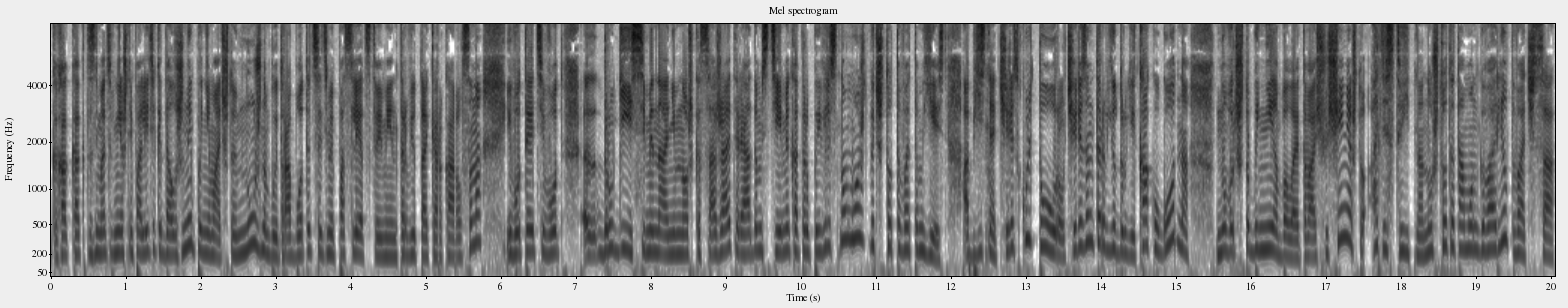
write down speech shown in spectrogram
как- как-то занимаются внешней политикой, должны понимать, что им нужно будет работать с этими последствиями интервью Такера Карлсона и вот эти вот э, другие семена немножко сажать рядом с теми, которые появились. Ну, может быть, что-то в этом есть. Объяснять через культуру, через интервью другие, как угодно, но вот чтобы не было этого ощущения, что, а, действительно, ну, что-то там он говорил два часа,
